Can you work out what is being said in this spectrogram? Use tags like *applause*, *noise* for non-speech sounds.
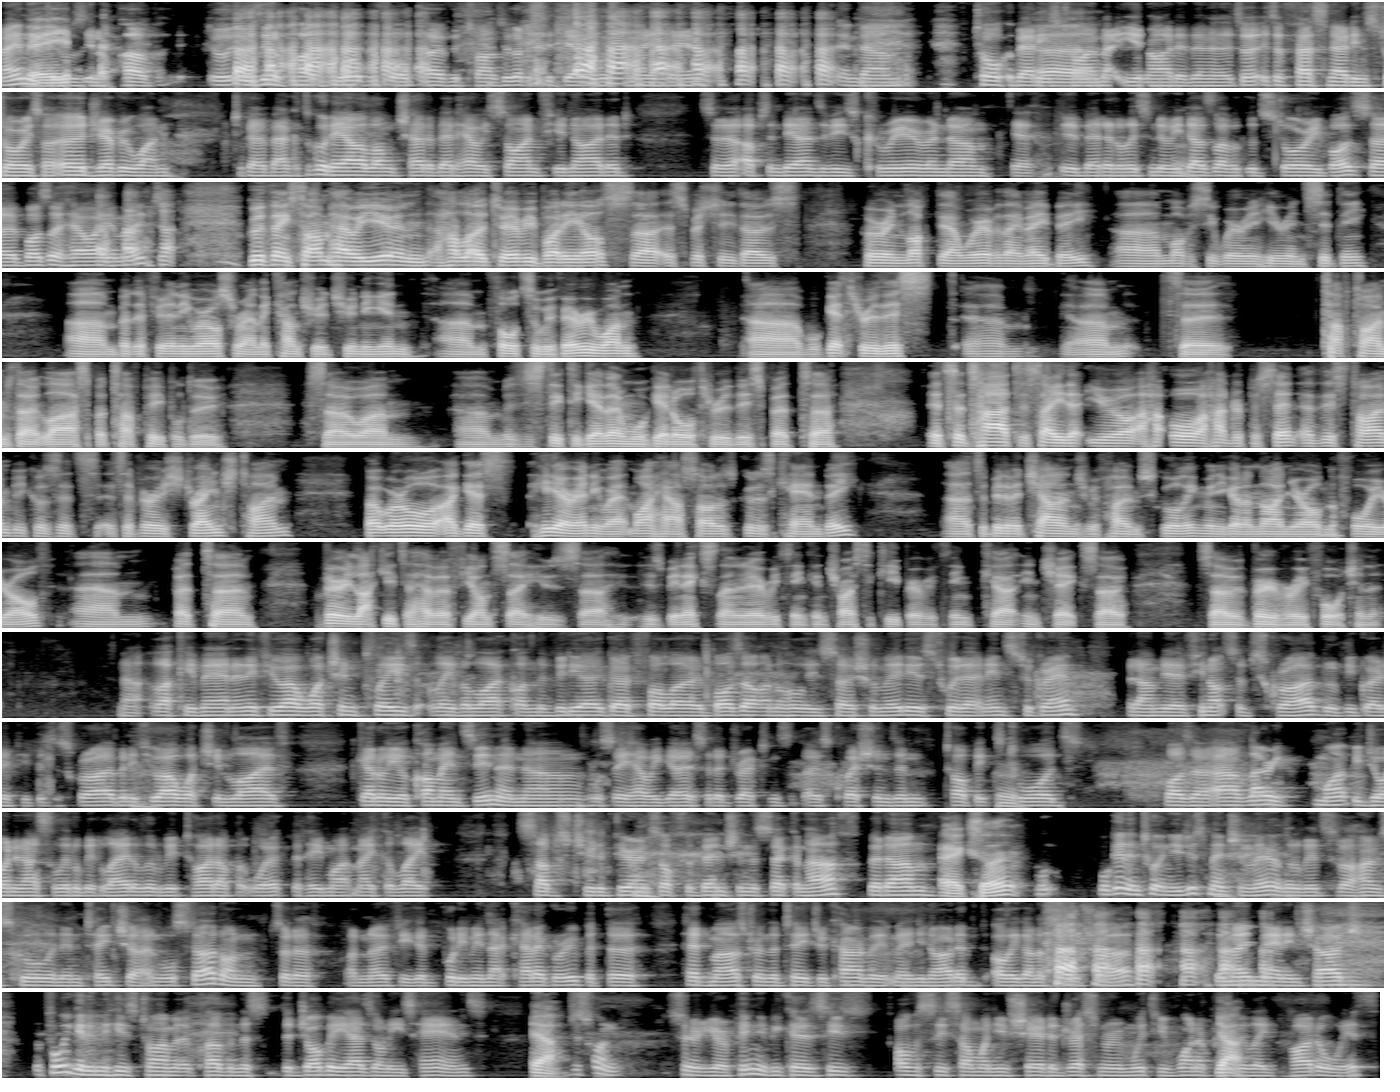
mainly because it was in a pub. It was in a pub *laughs* well before COVID times. We got to sit down with the main man *laughs* and um, talk about his Uh. time at United, and it's a, it's a fascinating story. So I urge everyone to go back. It's a good hour long chat about how he signed for United, sort of ups and downs of his career, and um, yeah, who better to listen to? He does love a good story, Boz. So Bozza, how are you, mate? *laughs* Good, thanks, Tom. How are you? And hello to everybody else, uh, especially those who are in lockdown wherever they may be. Um, obviously, we're in, here in Sydney, um, but if you're anywhere else around the country are tuning in, um, thoughts are with everyone. Uh, we'll get through this. Um, um, it's a, tough times don't last, but tough people do. So um, um, let's just stick together and we'll get all through this. But uh, it's it's hard to say that you're all 100% at this time because it's it's a very strange time. But we're all, I guess, here anyway at my household as good as can be. Uh, it's a bit of a challenge with homeschooling when you've got a nine year old and a four year old. Um, but uh, very lucky to have a fiance who's uh, who's been excellent at everything and tries to keep everything uh, in check. So, so very very fortunate. No, lucky man. And if you are watching, please leave a like on the video. Go follow Bozza on all his social medias, Twitter and Instagram. But um, yeah, if you're not subscribed, it would be great if you could subscribe. And if you are watching live, get all your comments in, and um, we'll see how we go. Sort of directing those questions and topics Mm. towards Bozza. Uh, Larry might be joining us a little bit late, a little bit tied up at work, but he might make a late substitute appearance off the bench in the second half. But um, Excellent. we'll get into it. And you just mentioned there a little bit sort of homeschooling and teacher, and we'll start on sort of I don't know if you could put him in that category, but the headmaster and the teacher currently at Man United, Ole Gunnar Solskjaer, *laughs* the main man in charge. Before we get into his time at the club and the, the job he has on his hands, Yeah. just want sort of your opinion because he's obviously someone you've shared a dressing room with, you've won a Yeah. Premier League title with.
